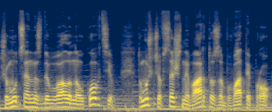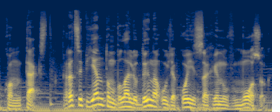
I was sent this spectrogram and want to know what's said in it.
Чому це не здивувало науковців? Тому що все ж не варто забувати про контекст. Реципієнтом була людина, у якої загинув мозок.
